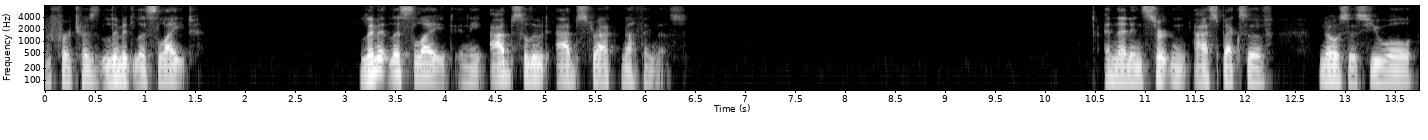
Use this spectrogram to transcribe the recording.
referred to as limitless light. Limitless light in the absolute abstract nothingness. And then in certain aspects of gnosis, you will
